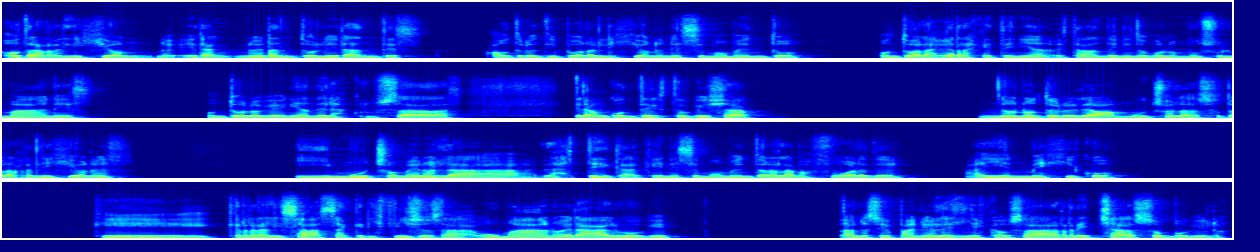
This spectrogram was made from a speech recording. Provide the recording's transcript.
otra religión, eran, no eran tolerantes a otro tipo de religión en ese momento, con todas las guerras que tenían, estaban teniendo con los musulmanes, con todo lo que venían de las cruzadas. Era un contexto que ya no, no toleraban mucho las otras religiones y mucho menos la, la, azteca, que en ese momento era la más fuerte, ahí en México, que, que realizaba sacrificios humanos, era algo que a los españoles les causaba rechazo porque los,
